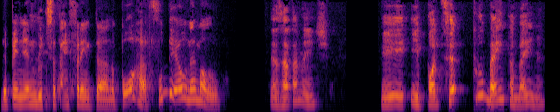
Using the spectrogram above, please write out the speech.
Dependendo do que você tá enfrentando. Porra, fudeu, né, maluco? exatamente. E, e pode ser pro bem também, né?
